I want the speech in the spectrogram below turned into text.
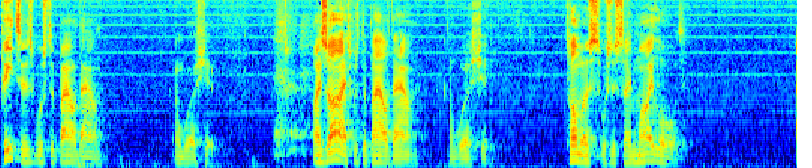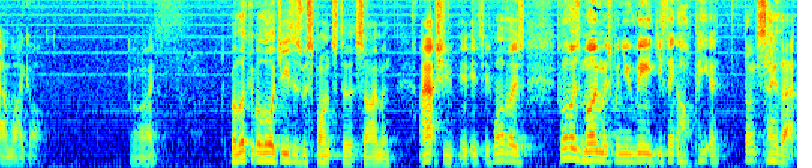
Peter's was to bow down and worship. Isaiah's was to bow down and worship. Thomas was to say, My Lord and my God. All right? But look at the Lord Jesus' response to Simon. I actually, it's, it's, one of those, it's one of those moments when you read, you think, oh, Peter, don't say that.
